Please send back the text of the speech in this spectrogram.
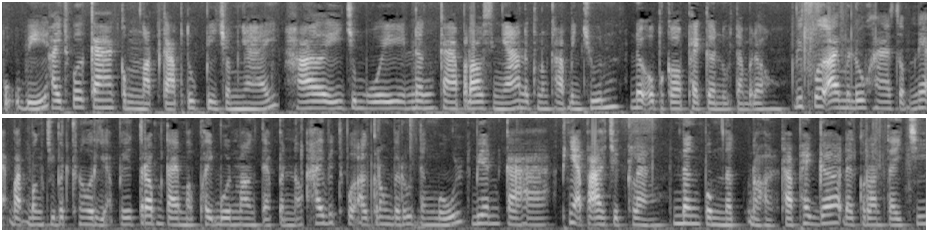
ពួកវហើយធ្វើការកំណត់ការផ្ទុះពីចម្ងាយហើយជាមួយនឹងការផ្ដល់សញ្ញានៅក្នុងការបញ្ជូននៅឧបករណ៍ Packer នោះតែម្ដងវាធ្វើឲ្យមនុស្ស50នាក់បាត់បង់ជីវិតក្នុងរយៈពេលត្រឹមតែ24ម៉ោងតែប៉ុណ្ណោះហើយវាធ្វើឲ្យក្រុងបេរុតទាំងមូលមានការភ្ញាក់ផ្អើលជាខ្លាំងនិងពំនឹកដល់ថា Packer ដែលគ្រាន់តែជា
